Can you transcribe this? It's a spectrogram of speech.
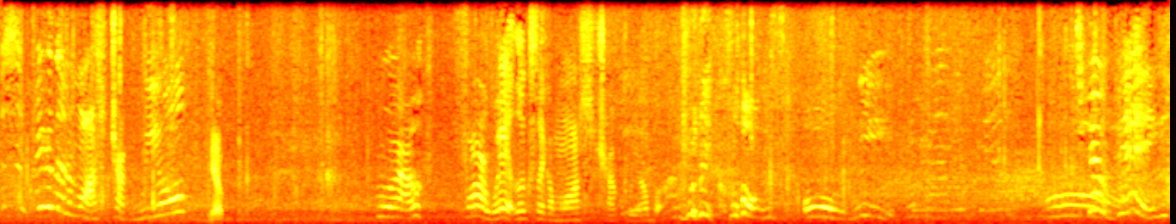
This is bigger than a monster truck wheel. Yep. Far away, it looks like a monster truck wheel, but really close. Oh, we. Too big.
